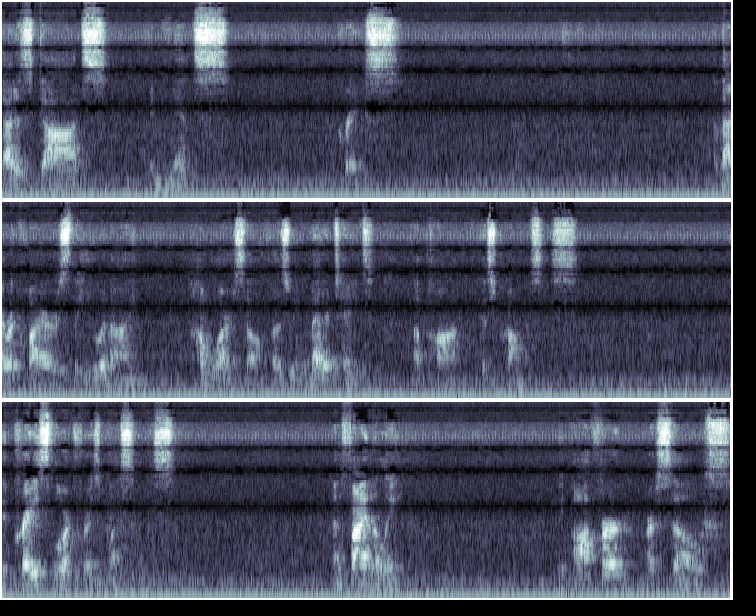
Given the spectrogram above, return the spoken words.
That is God's immense grace. And that requires that you and I humble ourselves as we meditate upon his promises. We praise the Lord for his blessings. And finally, we offer ourselves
